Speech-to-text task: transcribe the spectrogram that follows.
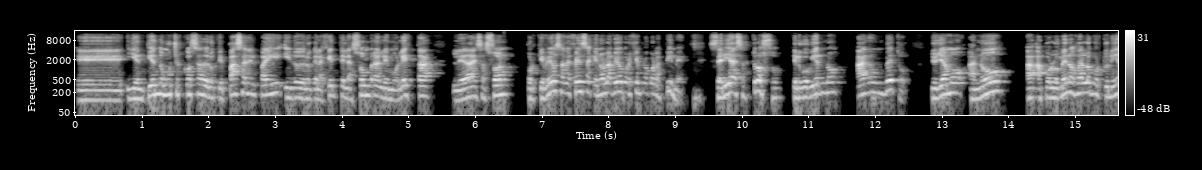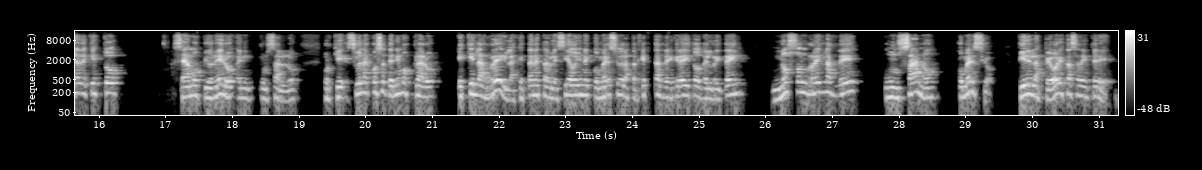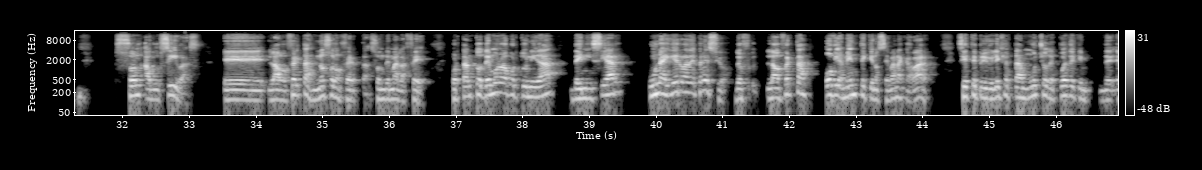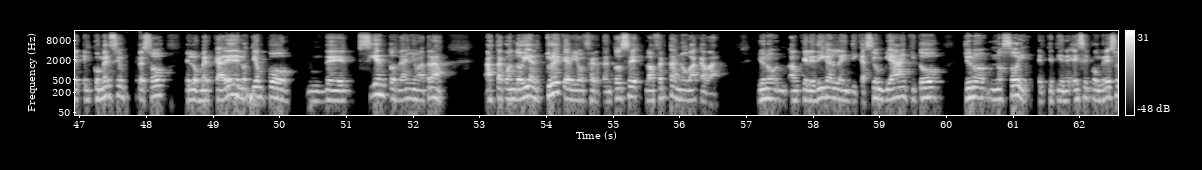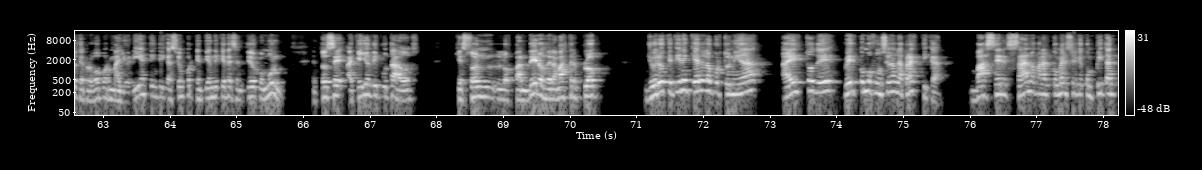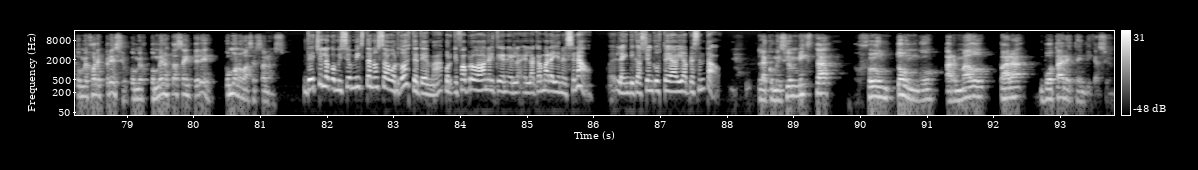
Eh, y entiendo muchas cosas de lo que pasa en el país y de lo que la gente le asombra, le molesta, le da esa son, porque veo esa defensa que no la veo, por ejemplo, con las pymes. Sería desastroso que el gobierno haga un veto. Yo llamo a no, a por lo menos dar la oportunidad de que esto seamos pioneros en impulsarlo, porque si una cosa tenemos claro es que las reglas que están establecidas hoy en el comercio de las tarjetas de crédito del retail no son reglas de un sano comercio. Tienen las peores tasas de interés, son abusivas, eh, las ofertas no son ofertas, son de mala fe. Por tanto, démonos la oportunidad de iniciar una guerra de precios. Las ofertas obviamente que no se van a acabar. Si este privilegio está mucho después de que el comercio empezó en los mercaderes en los tiempos de cientos de años atrás, hasta cuando había el trueque había oferta. Entonces, la oferta no va a acabar. Yo no, aunque le digan la indicación Bianchi y todo, yo no, no soy el que tiene, es el Congreso que aprobó por mayoría esta indicación porque entiende que es de sentido común. Entonces, aquellos diputados que son los panderos de la Master Plot, yo creo que tienen que darle la oportunidad a esto de ver cómo funciona la práctica. ¿Va a ser sano para el comercio que compitan con mejores precios, con, menos tasa de interés? ¿Cómo no va a ser sano eso? De hecho, en la comisión mixta no se abordó este tema porque fue aprobado en, el, en, en la Cámara y en el Senado, la indicación que usted había presentado. La comisión mixta fue un tongo armado para votar esta indicación.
